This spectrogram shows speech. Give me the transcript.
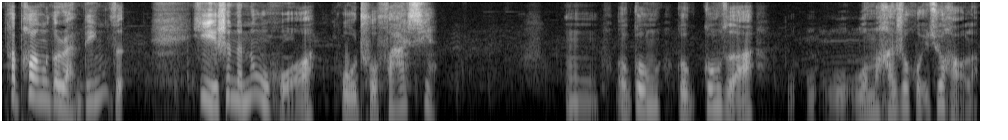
他碰了个软钉子，一身的怒火无处发泄。嗯，公公公子啊，我我我们还是回去好了。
